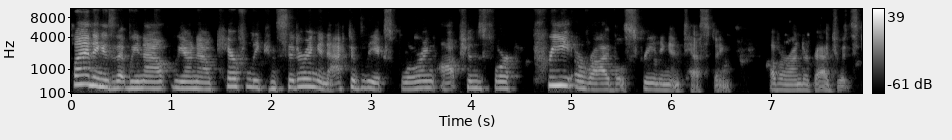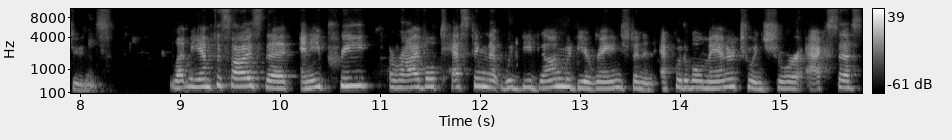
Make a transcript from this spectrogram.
planning is that we now we are now carefully considering and actively exploring options for pre-arrival screening and testing of our undergraduate students. Let me emphasize that any pre-arrival testing that would be done would be arranged in an equitable manner to ensure access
